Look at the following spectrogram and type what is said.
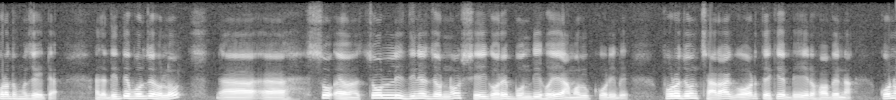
প্রথম হচ্ছে এটা। আচ্ছা দ্বিতীয় পর্যায়ে হলো চল্লিশ দিনের জন্য সেই ঘরে বন্দি হয়ে আমল করিবে। প্রয়োজন ছাড়া ঘর থেকে বের হবে না। কোনো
